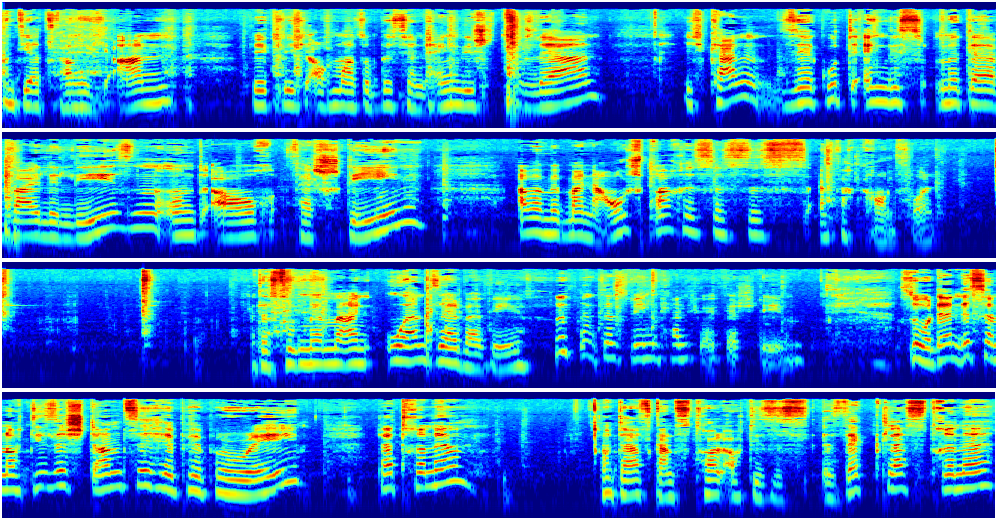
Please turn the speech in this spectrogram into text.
Und jetzt fange ich an, wirklich auch mal so ein bisschen Englisch zu lernen. Ich kann sehr gut Englisch mittlerweile lesen und auch verstehen. Aber mit meiner Aussprache ist es einfach grauenvoll. Das tut mir meinen Ohren selber weh. Deswegen kann ich euch verstehen. So, dann ist ja noch diese Stanze Hip Hip Hooray da drinne. Und da ist ganz toll auch dieses Sektglas drinne.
